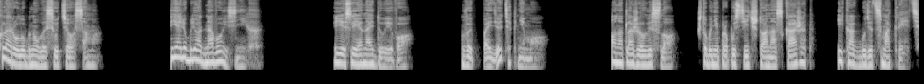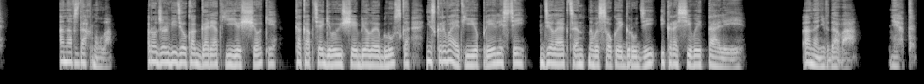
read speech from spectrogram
Клэр улыбнулась утёсом. «Я люблю одного из них. Если я найду его, вы пойдёте к нему?» Он отложил весло, чтобы не пропустить, что она скажет и как будет смотреть. Она вздохнула. Роджер видел, как горят её щёки, как обтягивающая белая блузка не скрывает её прелестей делая акцент на высокой груди и красивой талии. Она не вдова. Нет,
